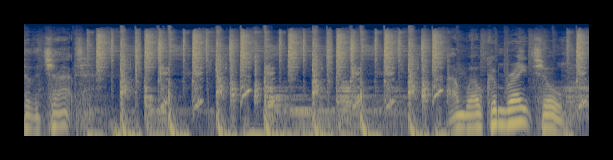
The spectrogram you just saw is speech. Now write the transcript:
to the chat. And welcome, Rachel.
